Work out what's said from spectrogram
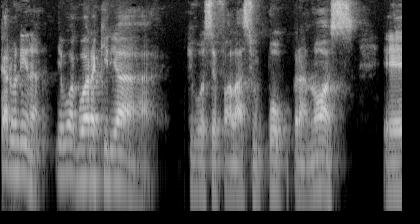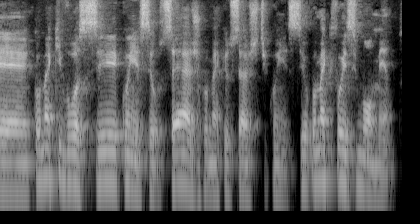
Carolina, eu agora queria que você falasse um pouco para nós é, como é que você conheceu o Sérgio, como é que o Sérgio te conheceu, como é que foi esse momento?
